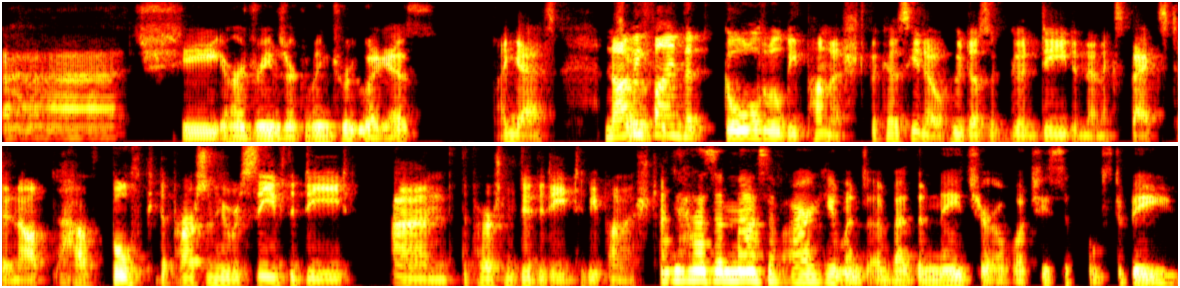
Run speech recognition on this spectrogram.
Uh, she her dreams are coming true, I guess. I guess. Now we find that Gault will be punished because, you know, who does a good deed and then expects to not have both the person who received the deed and the person who did the deed to be punished. And has a massive argument about the nature of what she's supposed to be.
